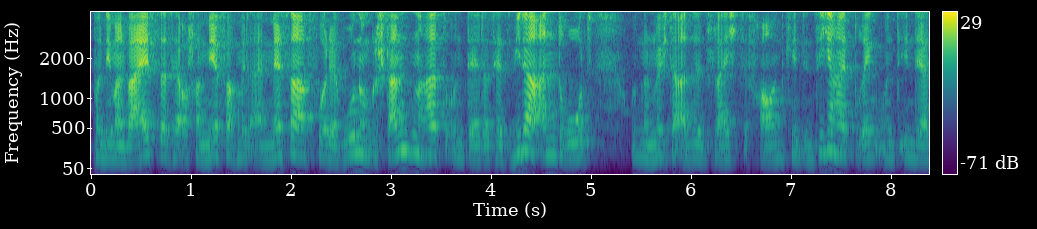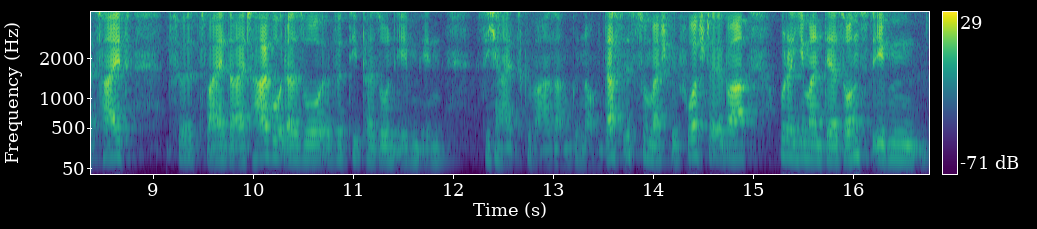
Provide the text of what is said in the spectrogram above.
von dem man weiß, dass er auch schon mehrfach mit einem Messer vor der Wohnung gestanden hat und der das jetzt wieder androht. Und man möchte also vielleicht Frau und Kind in Sicherheit bringen und in der Zeit für zwei, drei Tage oder so wird die Person eben in Sicherheitsgewahrsam genommen. Das ist zum Beispiel vorstellbar oder jemand, der sonst eben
